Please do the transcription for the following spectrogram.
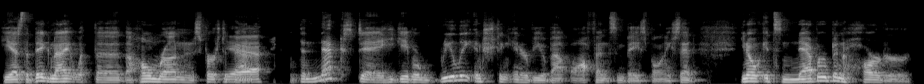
He has the big night with the the home run in his first yeah. at bat. The next day, he gave a really interesting interview about offense in baseball, and he said, "You know, it's never been harder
